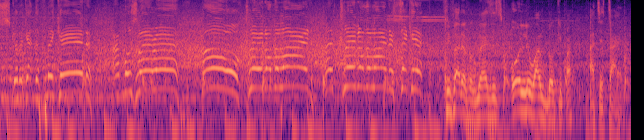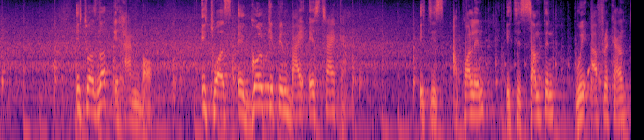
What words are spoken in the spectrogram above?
It's going to get the flick in, and Muslera, oh, cleared on the line, and cleared on the line a second. FIFA recognizes only one goalkeeper at a time. It was not a handball. It was a goalkeeping by a striker. It is appalling. It is something we Africans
